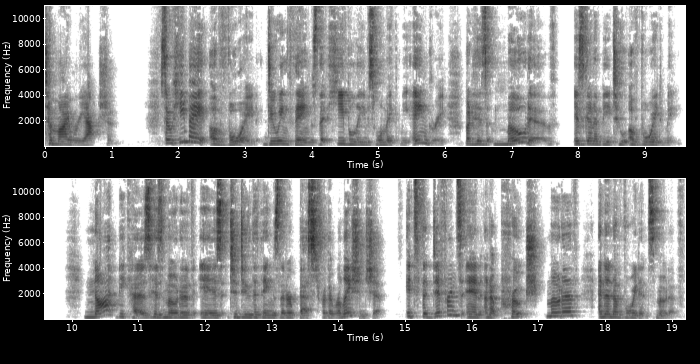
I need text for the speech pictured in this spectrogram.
to my reaction. So he may avoid doing things that he believes will make me angry, but his motive is going to be to avoid me not because his motive is to do the things that are best for the relationship. It's the difference in an approach motive and an avoidance motive.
